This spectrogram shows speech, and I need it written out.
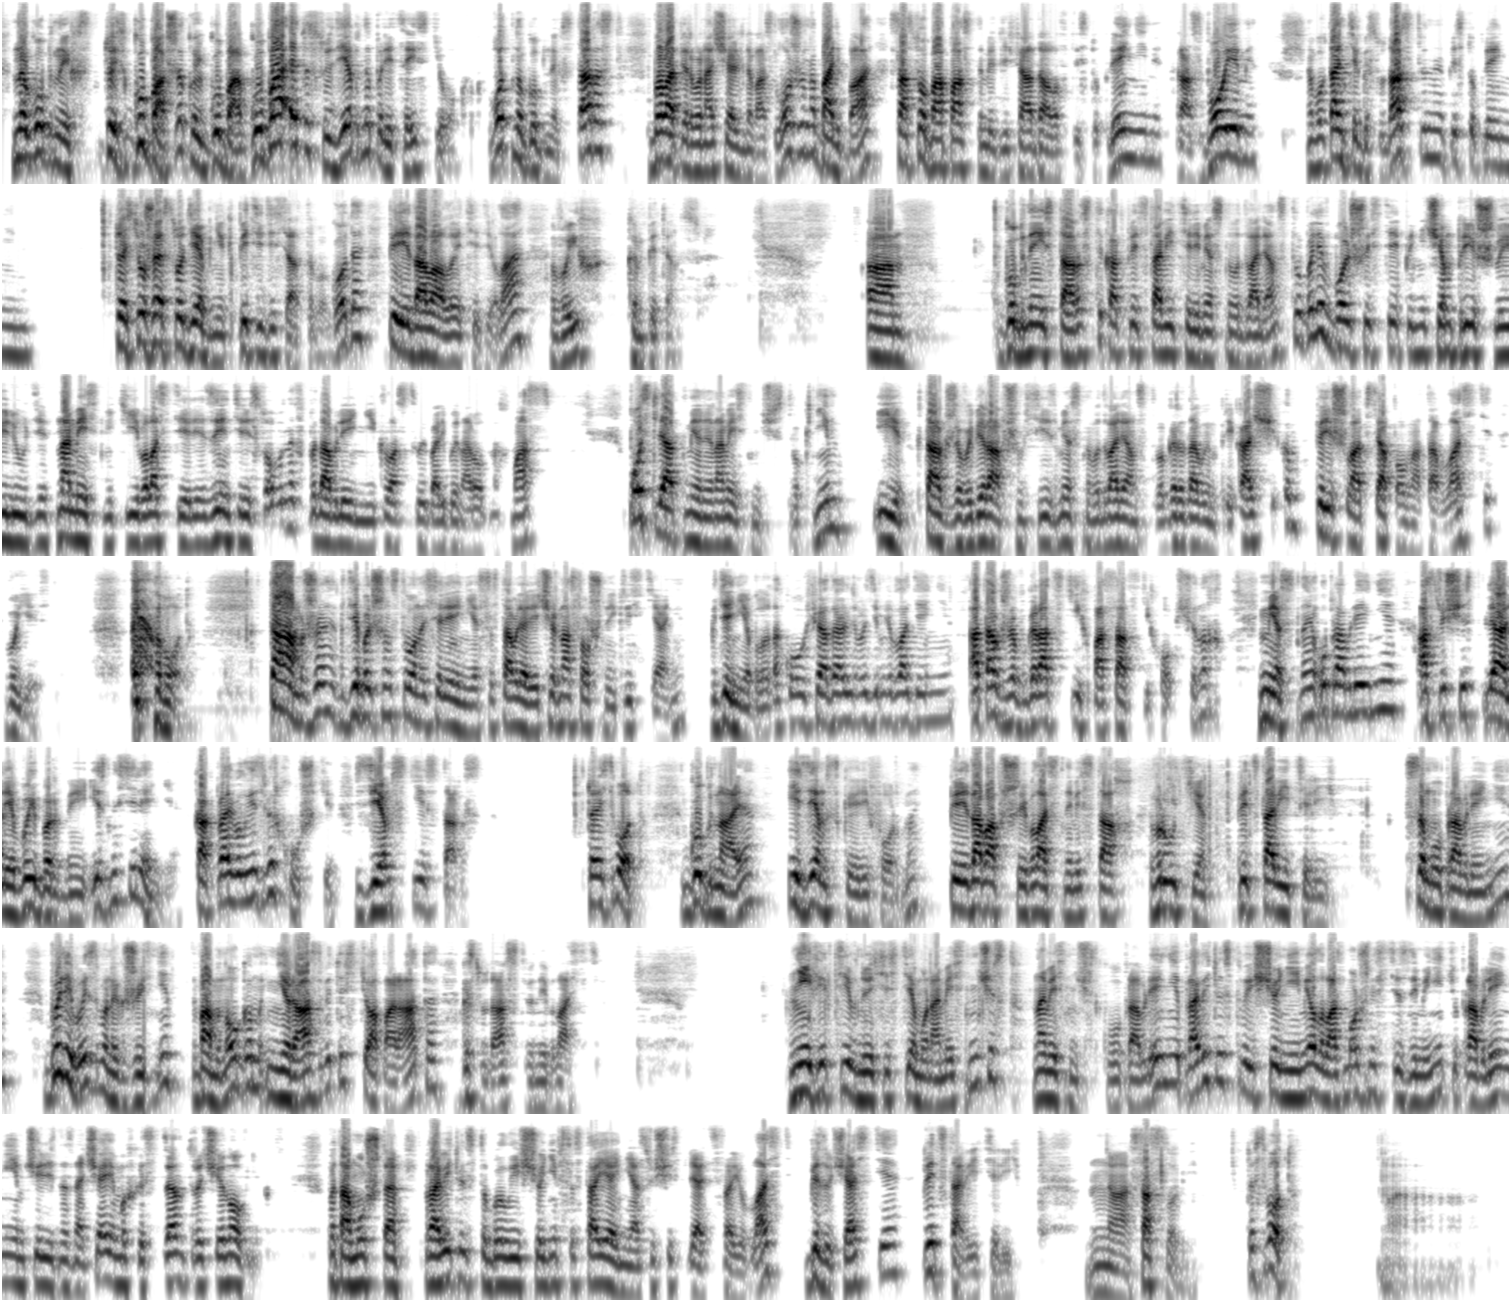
На губных, то есть губа, что такое губа? Губа это судебно-полицейский округ. Вот на губных старост была первоначально возложена борьба с особо опасными для феодалов преступлениями, разбоями, вот антигосударственными преступлениями. То есть уже судебник 50-го года передавал эти дела в их компетенцию. Губные старосты, как представители местного дворянства, были в большей степени, чем пришлые люди, наместники и властели, заинтересованы в подавлении классовой борьбы народных масс. После отмены наместничества к ним и к также выбиравшимся из местного дворянства городовым приказчикам перешла вся полнота власти в уезде. Вот. Там же, где большинство населения составляли черносошные крестьяне, где не было такого феодального землевладения, а также в городских посадских общинах, местное управление осуществляли выборные из населения, как правило, из верхушки, земские старосты. То есть вот, губная и земская реформы, передававшие власть на местах в руки представителей самоуправления, были вызваны к жизни во многом неразвитостью аппарата государственной власти. Неэффективную систему наместничеств, наместнического управления правительство еще не имело возможности заменить управлением через назначаемых из центра чиновников, потому что правительство было еще не в состоянии осуществлять свою власть без участия представителей а, сословий. То есть вот а,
